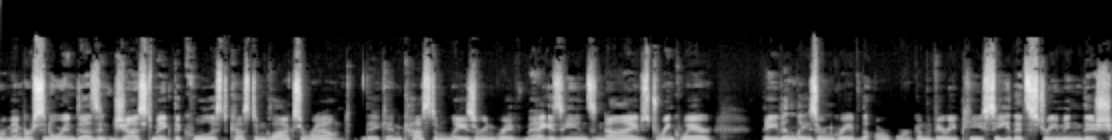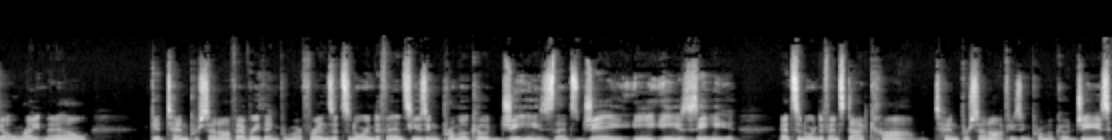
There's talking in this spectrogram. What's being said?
remember, Sonoran doesn't just make the coolest custom Glocks around. They can custom laser engrave magazines, knives, drinkware. They even laser engrave the artwork on the very PC that's streaming this show right now. Get 10% off everything from our friends at Sonoran Defense using promo code JEEZ, that's J E E Z, at sonorandefense.com. 10% off using promo code JEEZ.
